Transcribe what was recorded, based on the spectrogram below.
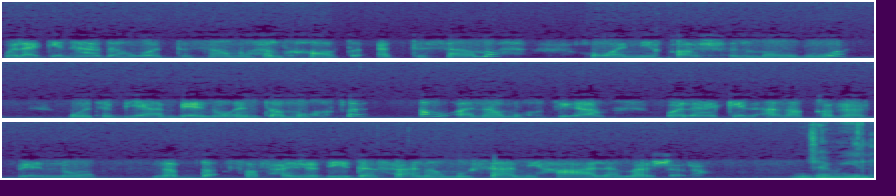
ولكن هذا هو التسامح الخاطئ. التسامح هو النقاش في الموضوع وتبيان بأنه أنت مخطئ أو أنا مخطئة ولكن أنا قررت بأنه نبدأ صفحة جديدة فأنا مسامحة على ما جرى. جميل.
